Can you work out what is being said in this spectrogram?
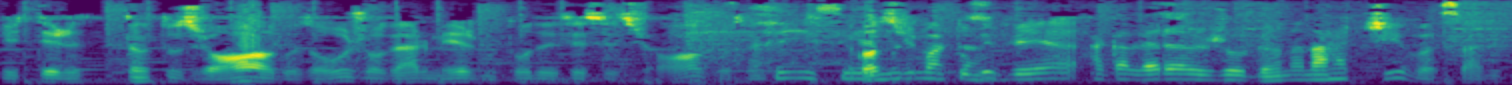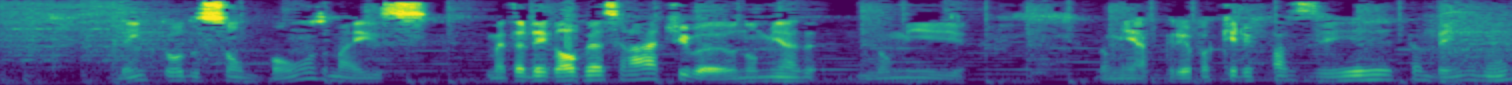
de ter tantos jogos, ou jogar mesmo todos esses jogos, né? Sim, sim. Eu é gosto de no YouTube bacana. ver a galera jogando a narrativa, sabe? Nem todos são bons, mas, mas é legal ver essa narrativa. Eu não me, não me, não me atrevo a querer fazer também, né?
